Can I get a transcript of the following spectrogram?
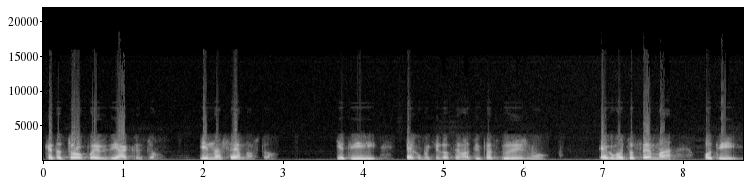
κατά τρόπο ευδιάκριτο. Είναι ένα θέμα αυτό. Γιατί έχουμε και το θέμα του υπερτουρισμού. Έχουμε το θέμα ότι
